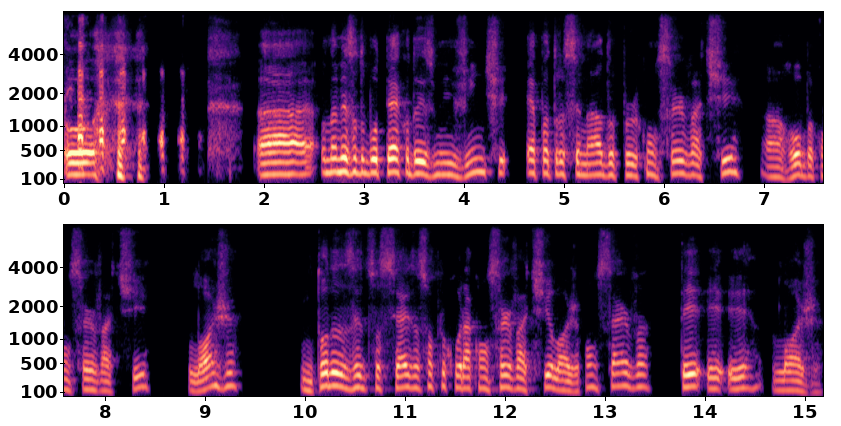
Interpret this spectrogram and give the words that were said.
o... uh, na mesa do boteco 2020 é patrocinado por Conservati, arroba Conservati loja. Em todas as redes sociais é só procurar Conservati loja, conserva T-E-E loja.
